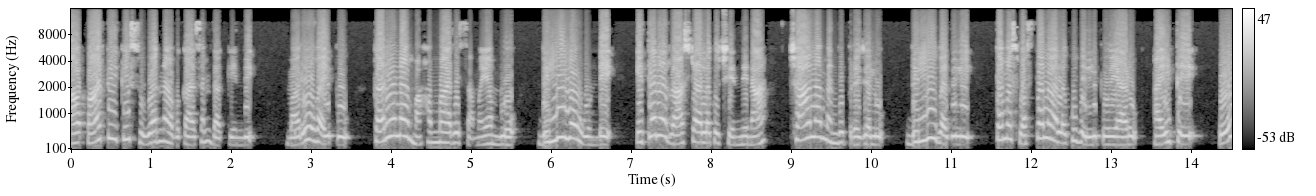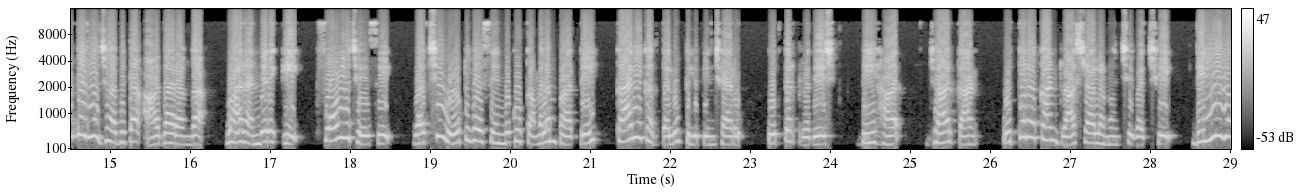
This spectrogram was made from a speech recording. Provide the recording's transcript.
ఆ పార్టీకి సువర్ణ అవకాశం దక్కింది. మరోవైపు కరోనా మహమ్మారి సమయంలో ఢిల్లీలో ఉండే ఇతర రాష్ట్రాలకు చెందిన చాలా మంది ప్రజలు ఢిల్లీ వదిలి తమ స్వస్థలాలకు వెళ్ళిపోయారు అయితే ఓటర్ల జాబితా ఆధారంగా వారందరికీ ఫోన్లు చేసి వచ్చి ఓటు వేసేందుకు కమలం పార్టీ కార్యకర్తలు పిలిపించారు. ఉత్తరప్రదేశ్ బీహార్ జార్ఖండ్ ఉత్తరాఖండ్ రాష్ట్రాల నుంచి వచ్చి ఢిల్లీలో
